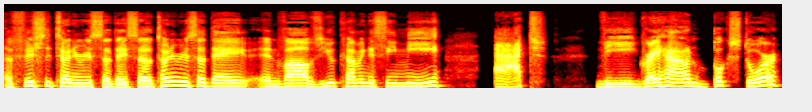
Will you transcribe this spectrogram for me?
Officially, Tony Russo Day. So, Tony Russo Day involves you coming to see me at the Greyhound Bookstore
